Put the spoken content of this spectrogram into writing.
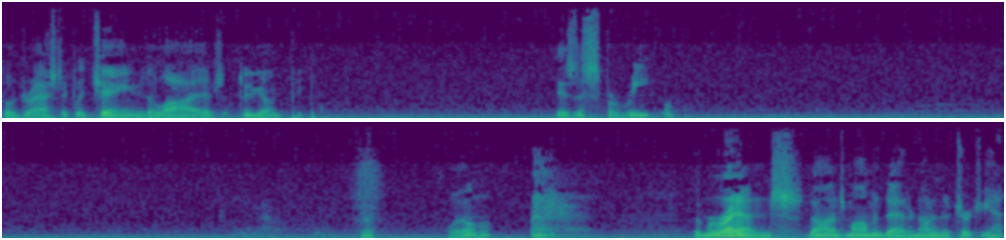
so drastically change the lives of two young people? Is this for real? Well, the Morans, Don's mom and dad, are not in the church yet.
